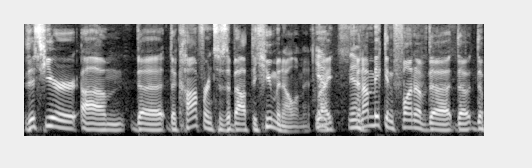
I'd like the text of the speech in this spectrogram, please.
This year, um, the the conference is about the human element, Yeah, right? yeah. And I'm making fun of the the the,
